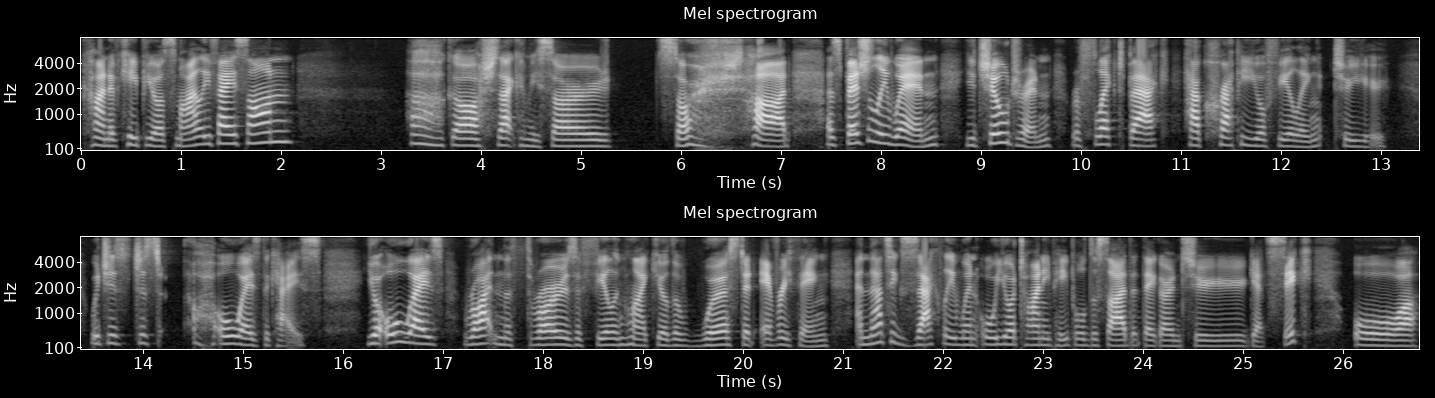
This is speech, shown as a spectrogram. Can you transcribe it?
kind of keep your smiley face on. Oh gosh, that can be so, so hard, especially when your children reflect back how crappy you're feeling to you, which is just always the case. You're always right in the throes of feeling like you're the worst at everything. And that's exactly when all your tiny people decide that they're going to get sick or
